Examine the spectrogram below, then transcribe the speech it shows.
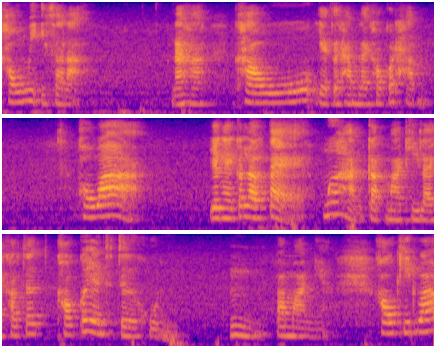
เขามีอิสระนะคะเขาอยากจะทำอะไรเขาก็ทำเพราะว่า ยังไงก็แล้วแต่เมื่อหันกลับมาทีไรเขาจะเขาก็ยังจะเจอคุณ อืม ประมาณเนี้ยเขาคิดว่า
